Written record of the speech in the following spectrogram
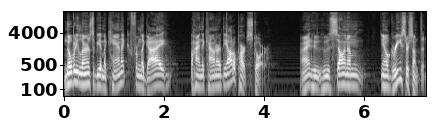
Nobody learns to be a mechanic from the guy behind the counter at the auto parts store, right? Who, who's selling them, you know, grease or something.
